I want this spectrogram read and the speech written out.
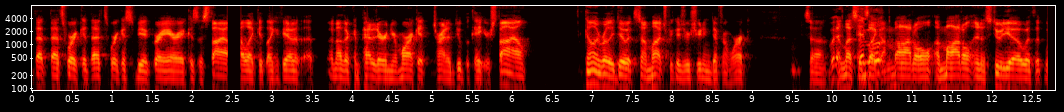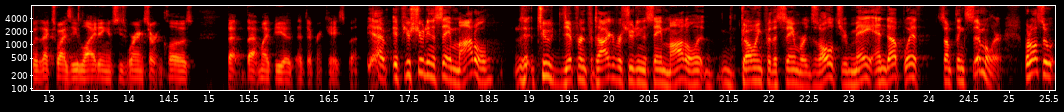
that that's where it get, that's where it gets to be a gray area because the style like like if you have a, another competitor in your market trying to duplicate your style you can only really do it so much because you're shooting different work so unless it's like a model a model in a studio with with xyz lighting and she's wearing certain clothes that that might be a, a different case but Yeah, if you're shooting the same model, two different photographers shooting the same model, going for the same results, you may end up with something similar. But also,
